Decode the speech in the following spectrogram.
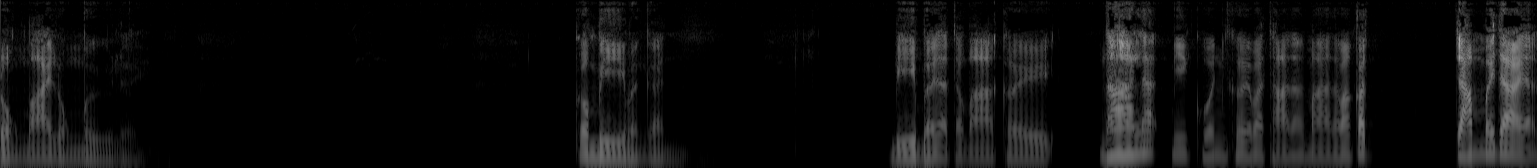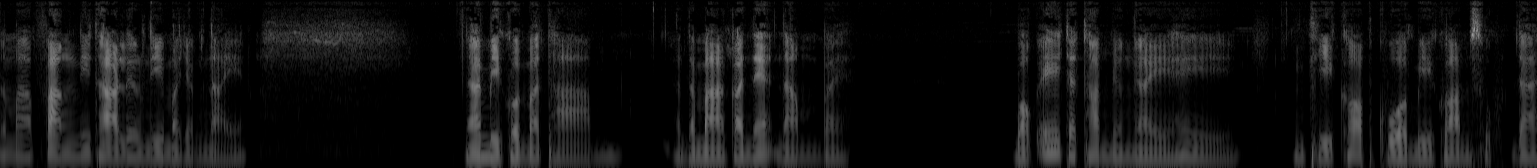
ลงไม้ลงมือเลย ก็มีเหมือนกัน มีเหมือนอาตมาเคย นานแล้วมีคนเคยมาถามอาตมาอาตมาก็จำไม่ได้อาตมาฟังนิทานเรื่องนี้มาจากไหนนะมีคนมาถามอาตมาก็แนะนำไป บอกเอ๊ะจะทำยังไงให้บางทีครอบครัวมีความสุขได้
